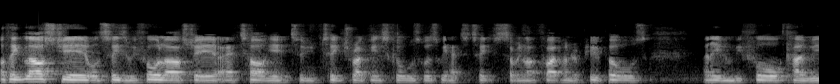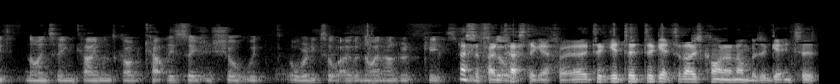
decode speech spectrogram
I think last year or the season before last year, our target to teach rugby in schools was we had to teach something like 500 pupils and even before COVID-19 came and kind of cut this season short, we'd already taught over 900 kids. That's a fantastic school. effort uh, to get to, to get to those kind of numbers and getting to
